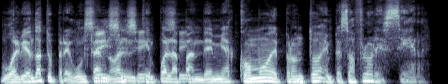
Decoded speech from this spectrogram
Volviendo a tu pregunta, Sí, ¿no? sí, en el sí, tiempo de la sí. pandemia, cómo de pronto empezó a florecer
